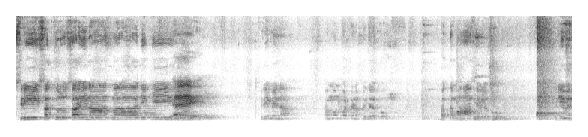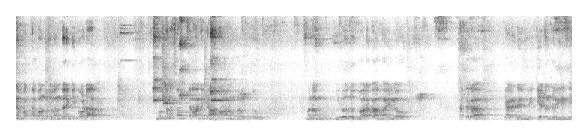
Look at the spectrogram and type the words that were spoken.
శ్రీ సద్గురు సాయినాథ్ మహారాజ్కి ప్రియమైన ఖమ్మం పట్టణ ప్రజలకు భక్త మహాశయులకు ప్రియమైన భక్త బంధువులందరికీ కూడా నూతన సంవత్సరానికి ఆహ్వానం పలుకుతూ మనం ఈరోజు ద్వారకామాయిలో చక్కగా క్యాలెండర్ రిలీజ్ చేయడం జరిగింది.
